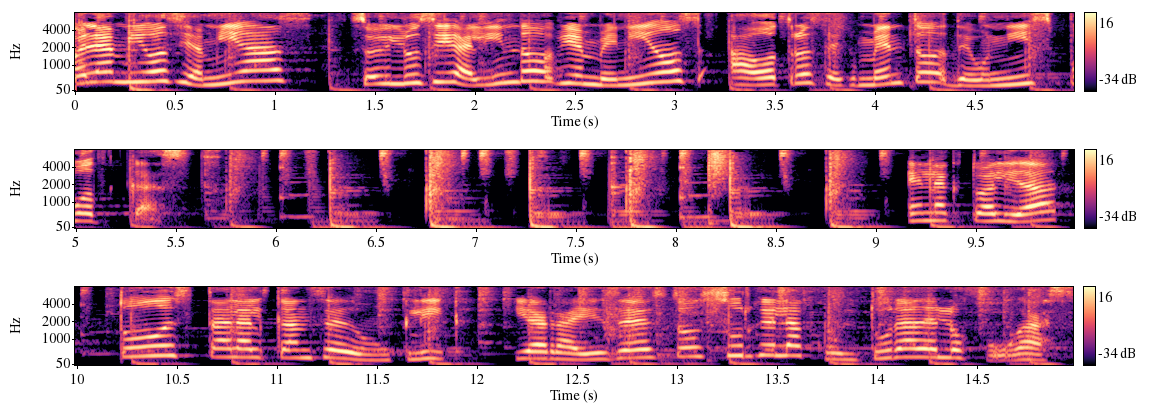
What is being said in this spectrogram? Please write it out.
Hola amigos y amigas, soy Lucy Galindo, bienvenidos a otro segmento de Unis Podcast. En la actualidad, todo está al alcance de un clic y a raíz de esto surge la cultura de lo fugaz,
